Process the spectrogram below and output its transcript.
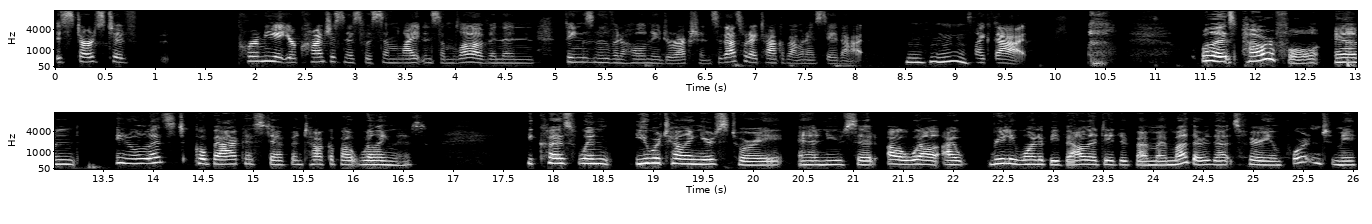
it starts to permeate your consciousness with some light and some love and then things move in a whole new direction. So that's what i talk about when i say that. Mm-hmm. it's like that. Well it's powerful and you know let's go back a step and talk about willingness. Because when you were telling your story and you said oh well i really want to be validated by my mother that's very important to me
